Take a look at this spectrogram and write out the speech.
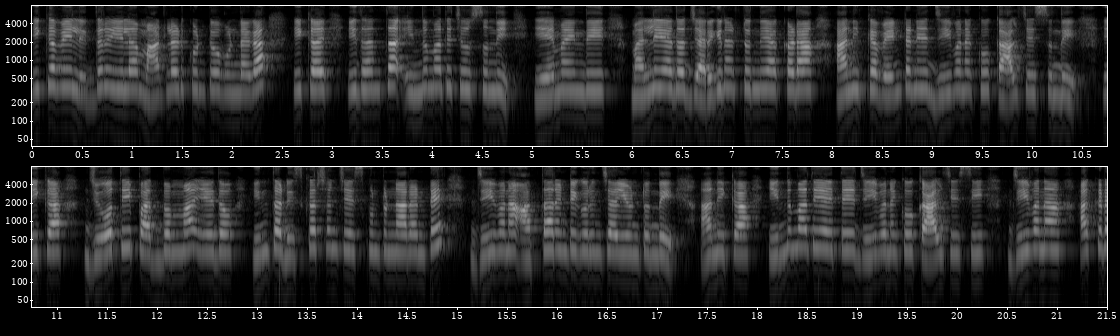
ఇక వీళ్ళిద్దరూ ఇలా మాట్లాడుకుంటూ ఉండగా ఇక ఇదంతా ఇందుమతి చూస్తుంది. ఏమైంది? మళ్ళీ ఏదో జరిగినట్టుంది అక్కడ? అనిక వెంటనే జీవనకు కాల్ చేస్తుంది. ఇక జ్యోతి పద్మమ్మ ఏదో ఇంత డిస్కషన్ చేసుకుంటున్నారంటే జీవన అత్తారింటి గురించి అయి ఉంటుంది. అనిక ఇందుమతి అయితే జీవనకు కాల్ చేసి జీవన అక్కడ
